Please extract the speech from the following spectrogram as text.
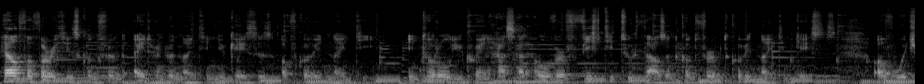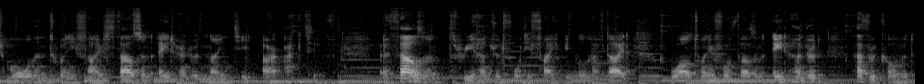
health authorities confirmed 819 new cases of COVID 19. In total, Ukraine has had over 52,000 confirmed COVID 19 cases, of which more than 25,890 are active. 1,345 people have died, while 24,800 have recovered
